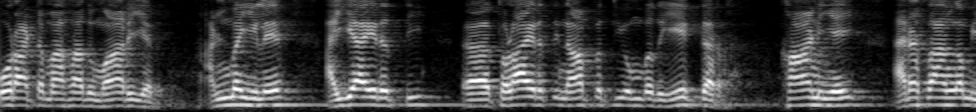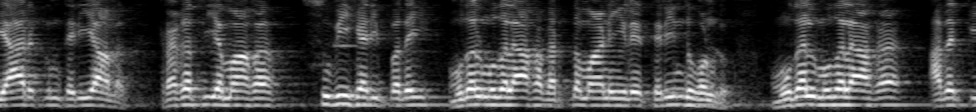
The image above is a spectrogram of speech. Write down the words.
போராட்டமாக அது மாறியது. அண்மையிலே ஐயாயிரத்தி தொள்ளாயிரத்தி நாற்பத்தி ஒன்பது ஏக்கர் காணியை அரசாங்கம் யாருக்கும் தெரியாமல் ரகசியமாக சுவீகரிப்பதை முதல் முதலாக வர்த்தமானியிலே தெரிந்து கொண்டு முதல் முதலாக அதற்கு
